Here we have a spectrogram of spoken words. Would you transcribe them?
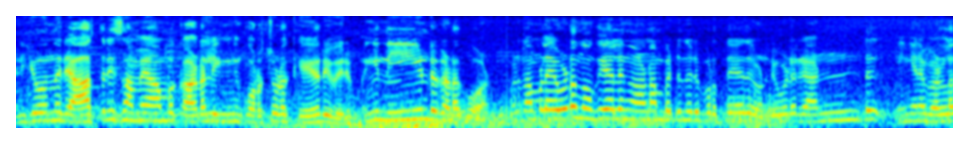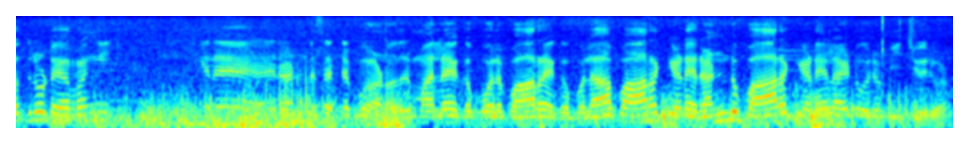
എനിക്ക് തോന്നുന്നു രാത്രി സമയമാകുമ്പോൾ കടൽ ഇങ്ങനെ കുറച്ചുകൂടെ കയറി വരും. ഇങ്ങനെ നീണ്ട് കിടക്കുവാണ്. ഇവിടെ നമ്മൾ എവിടെ നോക്കിയാലും കാണാൻ പറ്റുന്ന ഒരു പ്രത്യേകതയുണ്ട്. ഇവിടെ രണ്ട് ഇങ്ങനെ വെള്ളത്തിലോട്ട് ഇറങ്ങി ഇങ്ങനെ രണ്ട് സെറ്റപ്പ് കാണും. അതൊരു മലയൊക്കെ പോലെ പാറയൊക്കെ പോലെ. ആ പാറയ്ക്കിടെ രണ്ട് പാറയ്ക്കിടയിലായിട്ട് ഓരോ ബീച്ച് വരുവാണ്.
